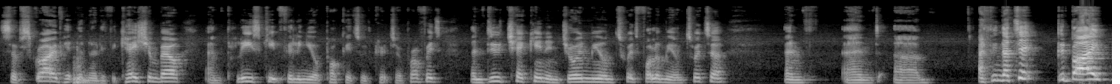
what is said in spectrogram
Subscribe, hit the notification bell, and please keep filling your pockets with crypto profits. And do check in and join me on Twitter, follow me on Twitter, and and um, I think that's it. Goodbye.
